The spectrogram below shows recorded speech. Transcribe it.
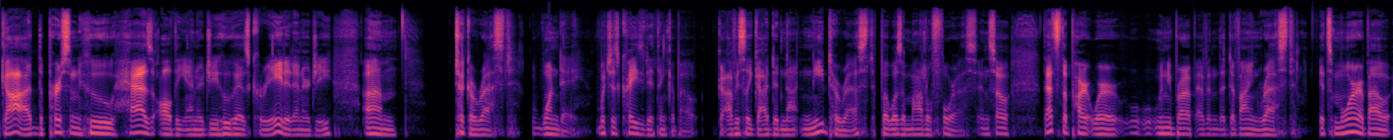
God, the person who has all the energy, who has created energy, um, took a rest one day, which is crazy to think about. Obviously, God did not need to rest, but was a model for us. And so that's the part where, when you brought up, Evan, the divine rest, it's more about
